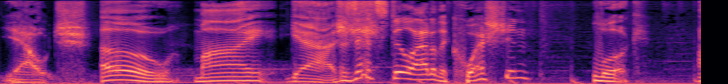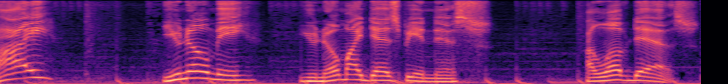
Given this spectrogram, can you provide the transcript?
Youch. Oh my gosh. Is that still out of the question? Look, I, you know me, you know my desbianness. I love Dez.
